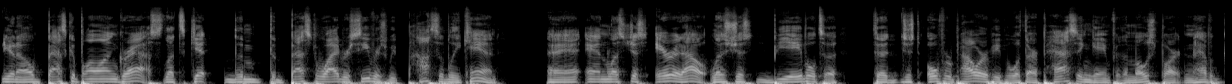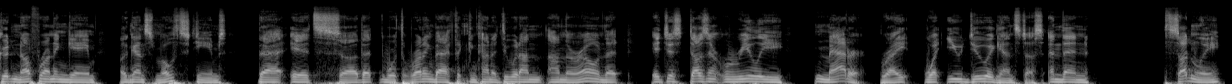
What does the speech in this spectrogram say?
you know, basketball on grass. Let's get the, the best wide receivers we possibly can. And, and let's just air it out. Let's just be able to to just overpower people with our passing game for the most part and have a good enough running game against most teams that it's uh, that with the running back that can kind of do it on on their own that it just doesn't really matter, right? What you do against us. And then suddenly,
